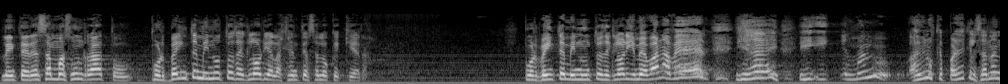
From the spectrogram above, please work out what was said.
Le interesa más un rato. Por 20 minutos de gloria la gente hace lo que quiera. Por 20 minutos de gloria y me van a ver. Y, y hermano, hay unos que parece que les están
